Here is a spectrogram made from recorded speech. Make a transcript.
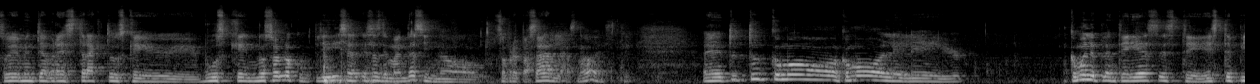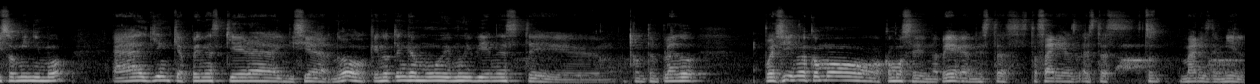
pues obviamente habrá extractos que busquen no solo cumplir esas, esas demandas, sino sobrepasarlas, ¿no? Este, eh, ¿Tú, tú cómo, cómo le, le- cómo le plantearías este, este piso mínimo a alguien que apenas quiera iniciar, ¿no? O que no tenga muy, muy bien este contemplado, pues sí, ¿no? Cómo, cómo se navegan estas, estas áreas, estas, estos mares de miel.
